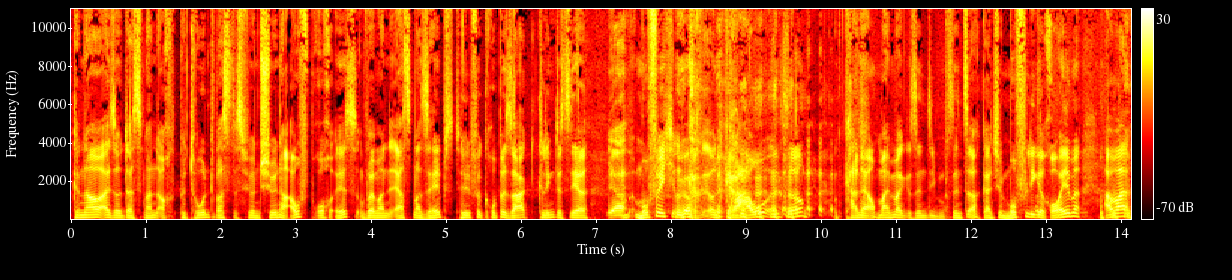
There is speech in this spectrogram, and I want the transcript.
genau, also dass man auch betont, was das für ein schöner Aufbruch ist. Und wenn man erstmal Selbsthilfegruppe sagt, klingt es sehr Ja. muffig und, und grau und so. Kann ja auch manchmal sind sind auch ganz schön mufflige Räume. Aber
